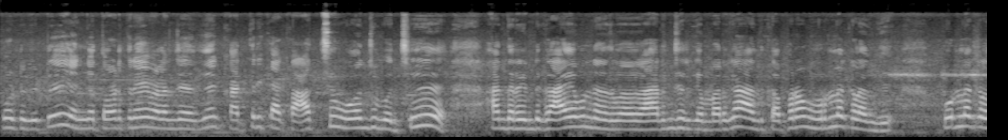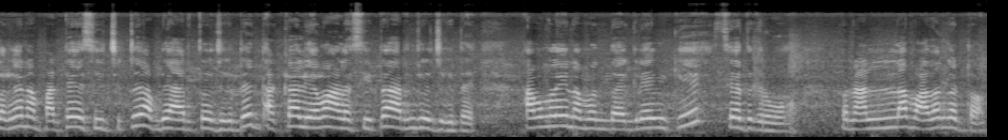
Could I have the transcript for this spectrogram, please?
போட்டுக்கிட்டு எங்கள் தோட்டத்திலே விளைஞ்சது கத்திரிக்காய் காய்ச்சி ஓஞ்சி போச்சு. அந்த ரெண்டு காயமும் அரைஞ்சிருக்கேன் பாருங்கள் அதுக்கப்புறம் உருளைக்கிழங்கு. உருளைக்கிழங்க நான் பட்டையை சீச்சிட்டு அப்படியே அறுத்து வச்சுக்கிட்டு தக்காளியாகவும் அலசிட்டு அரிஞ்சு வச்சுக்கிட்டேன். அவங்களையும் நம்ம இந்த கிரேவிக்கு சேர்த்துக்கிடுவோம் இப்போ நல்லா வதங்கட்டும்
